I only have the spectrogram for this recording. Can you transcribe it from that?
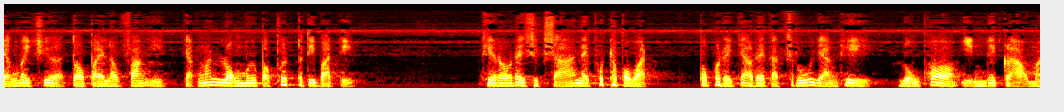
ยังไม่เชื่อต่อไปเราฟังอีก จากมันลงมือประพฤติปฏิบัติอีก ที่เราได้ศึกษาในพุทธประวัติ พระพุทธเจ้าได้ตรัสรู้อย่างที่หลวงพ่ออินได้กล่าวไหม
